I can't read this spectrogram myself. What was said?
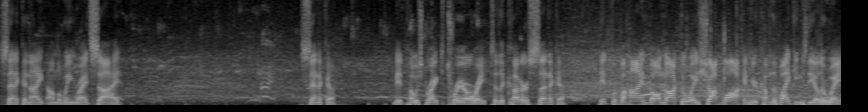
Seneca Knight on the wing right side. Seneca, mid-post right to Traore to the cutter. Seneca hit from behind, ball knocked away, shot block, and here come the Vikings the other way.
